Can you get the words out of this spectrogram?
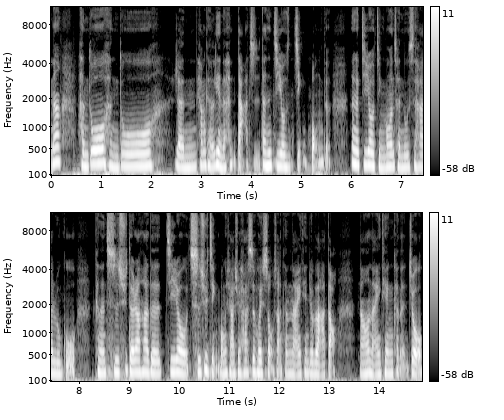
那很多很多人，他们可能练得很大只，但是肌肉是紧绷的。那个肌肉紧绷的程度是，他如果可能持续的让他的肌肉持续紧绷下去，他是会受伤，可能哪一天就拉到，然后哪一天可能就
